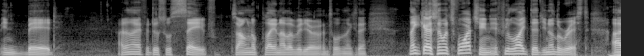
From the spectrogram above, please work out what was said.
in bed. I don't know if this will save. So I'm gonna play another video until the next day. Thank you guys so much for watching. If you liked it, you know the rest. I,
